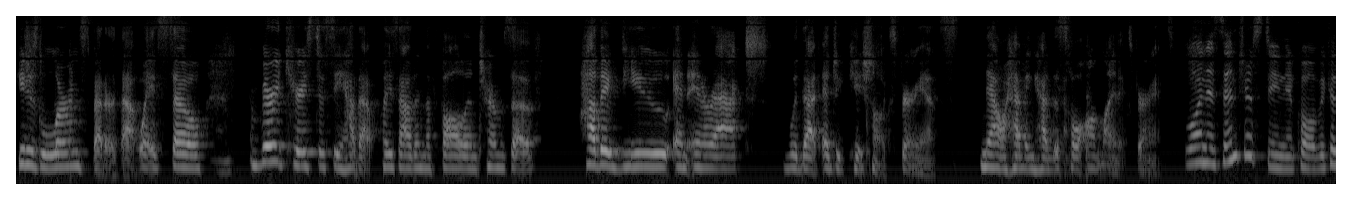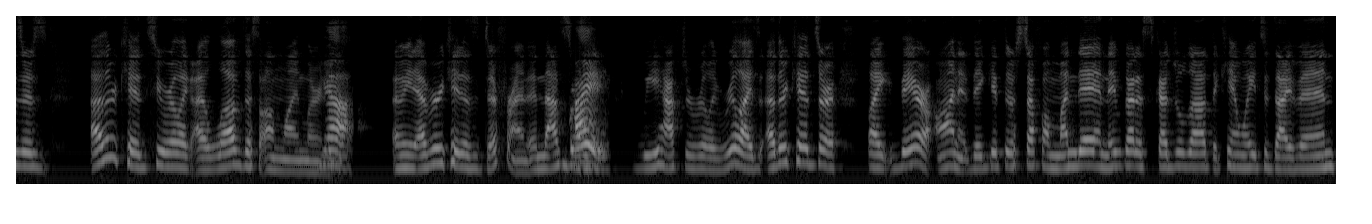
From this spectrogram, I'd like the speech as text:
he just learns better that way. So I'm very curious to see how that plays out in the fall in terms of how they view and interact with that educational experience now having had this whole online experience. Well, and it's interesting, Nicole, because there's other kids who are like, I love this online learning. Yeah. I mean, every kid is different. And that's Right. we have to really realize. Other kids are like, they're on it. They get their stuff on Monday and they've got it scheduled out. They can't wait to dive in.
